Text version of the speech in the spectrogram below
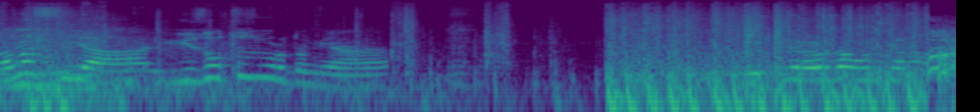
Lan Nasıl ya? 130 vurdum ya. İlkler orada 10 canım.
